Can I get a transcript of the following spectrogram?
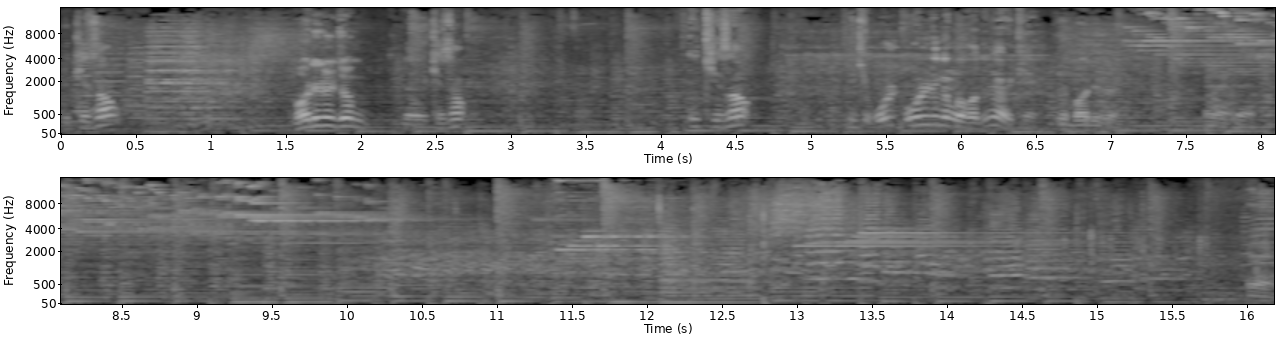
이렇게 해서 머리를 좀 네 이렇게 해서 이렇게 해서 이렇게 올, 올리는 거거든요. 이렇게. 예, 머리를 예. 예.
